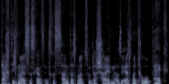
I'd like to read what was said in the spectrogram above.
Dachte ich mal, ist es ganz interessant, das mal zu unterscheiden. Also erstmal Turbo Pack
